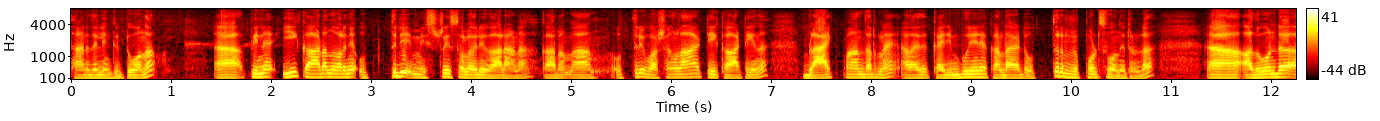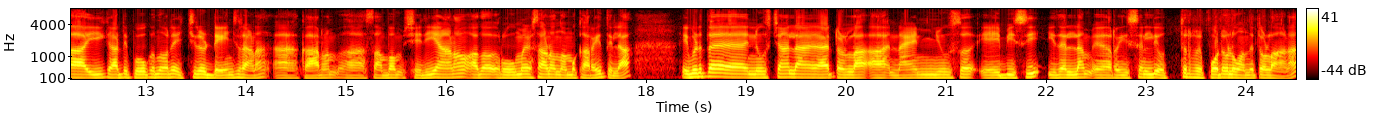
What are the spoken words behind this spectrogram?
സാധനത്തിലും കിട്ടുമെന്ന് പിന്നെ ഈ കാടെന്ന് പറഞ്ഞാൽ ഒത്തിരി മിസ്റ്ററീസ് ഉള്ള ഒരു കാടാണ്. കാരണം ഒത്തിരി വർഷങ്ങളായിട്ട് ഈ കാട്ടിൽ നിന്ന് ബ്ലാക്ക് പാന്തറിനെ അതായത് കരിമ്പൂലിനെ കണ്ടതായിട്ട് ഒത്തിരി റിപ്പോർട്ട്സ് വന്നിട്ടുണ്ട്. അതുകൊണ്ട് ഈ കാട്ടിൽ പോക്കെന്ന് പറഞ്ഞാൽ ഇച്ചിരി ഡേഞ്ചറാണ് കാരണം സംഭവം ശരിയാണോ അതോ റൂമേഴ്സാണോ നമുക്കറിയത്തില്ല. ഇവിടുത്തെ ന്യൂസ് ചാനലായിട്ടുള്ള nine news A B C ഇതെല്ലാം റീസെന്റ്ലി ഒത്തിരി റിപ്പോർട്ടുകൾ വന്നിട്ടുള്ളതാണ്.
